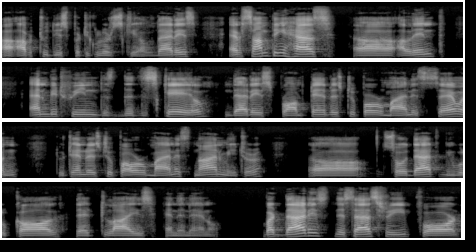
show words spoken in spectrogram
uh, up to this particular scale. That is if something has uh, a length and between the, the, the, scale that is from 10 raised to power minus 7 to 10 raised to power minus 9 meter uh, so that we will call that lies in the nano but that is necessary for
